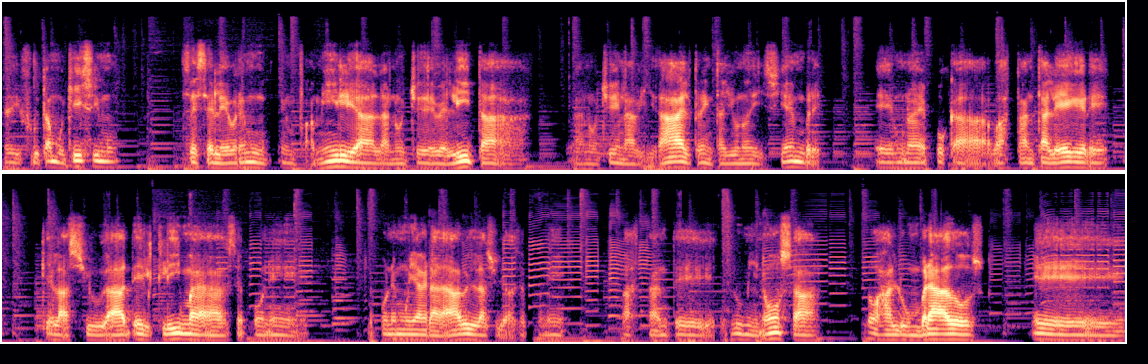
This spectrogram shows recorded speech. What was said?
se disfruta muchísimo, se celebra en, familia, la noche de velita, la noche de Navidad, el 31 de diciembre, es una época bastante alegre, que la ciudad, el clima se pone, se pone muy agradable, la ciudad se pone bastante luminosa, los alumbrados, eh,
